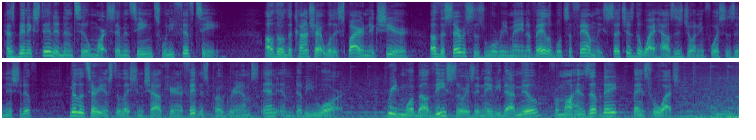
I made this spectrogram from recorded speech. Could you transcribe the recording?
has been extended until March 17, 2015. Although the contract will expire next year, other services will remain available to families such as the White House's Joining Forces Initiative, Military Installation Child Care and Fitness Programs, and MWR. Read more about these stories at Navy.mil. From All Hands Update, thanks for watching.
